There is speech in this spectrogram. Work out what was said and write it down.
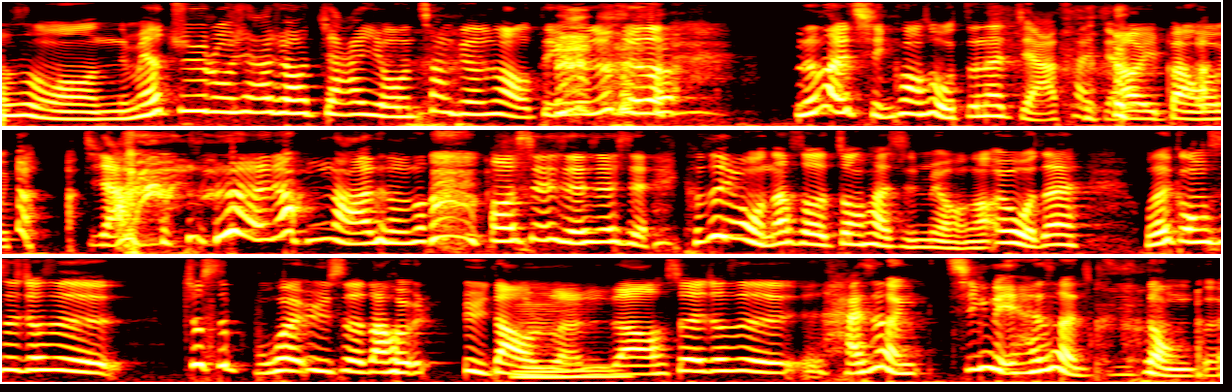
他说什么？你们要继续录下去，要加油！你唱歌很好听，我就觉得 那种情况是我正在夹菜夹到一半，我夹真的要拿着，我说哦谢谢谢谢。可是因为我那时候的状态其实没有很好，因为我在我在公司就是就是不会预设到会遇到人，嗯、你知道，所以就是还是很心里还是很激动的，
